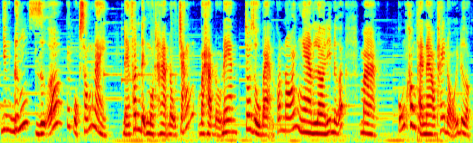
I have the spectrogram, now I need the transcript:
Nhưng đứng giữa cái cuộc sống này để phân định một hạt đậu trắng và hạt đậu đen, cho dù bạn có nói ngàn lời đi nữa mà cũng không thể nào thay đổi được.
